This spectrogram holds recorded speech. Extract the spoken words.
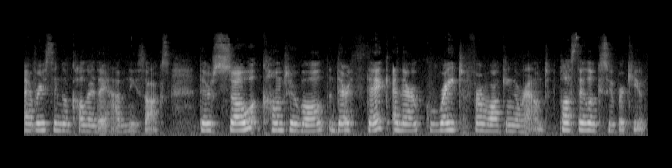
every single color they have in these socks. They're so comfortable, they're thick, and they're great for walking around. Plus they look super cute.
